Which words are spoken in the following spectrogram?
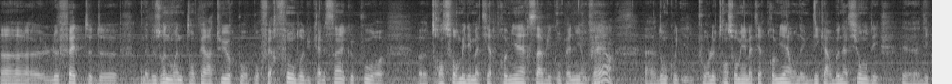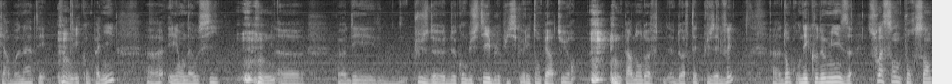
Euh, le fait de, on a besoin de moins de température pour, pour faire fondre du calcin que pour euh, transformer les matières premières, sable et compagnie en verre. Euh, donc pour le transformer en matières premières, on a une décarbonation des, des carbonates et, et compagnie. et on a aussi des, plus de, combustible puisque les températures pardon, doivent, doivent être plus élevées. donc on économise 60%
